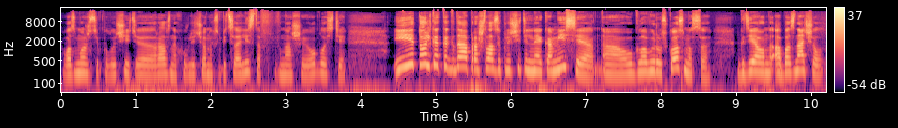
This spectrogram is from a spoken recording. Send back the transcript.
возможности получить э, разных увлеченных специалистов в нашей области. И только когда прошла заключительная комиссия э, у главы Роскосмоса, где он обозначил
